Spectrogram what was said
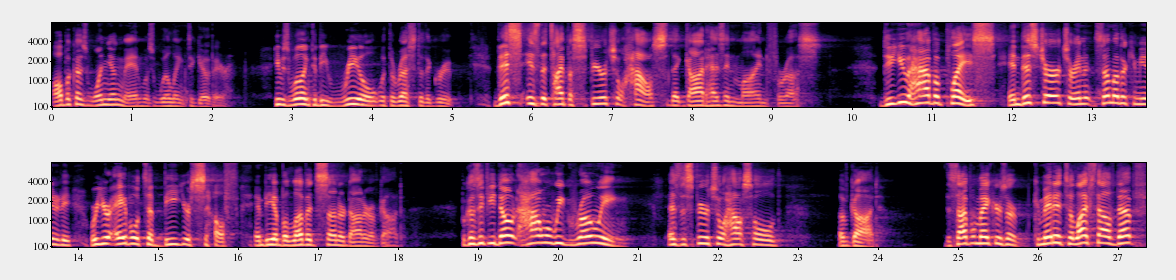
All because one young man was willing to go there. He was willing to be real with the rest of the group. This is the type of spiritual house that God has in mind for us. Do you have a place in this church or in some other community where you're able to be yourself and be a beloved son or daughter of God? Because if you don't, how are we growing as the spiritual household of God? Disciple makers are committed to lifestyle depth,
